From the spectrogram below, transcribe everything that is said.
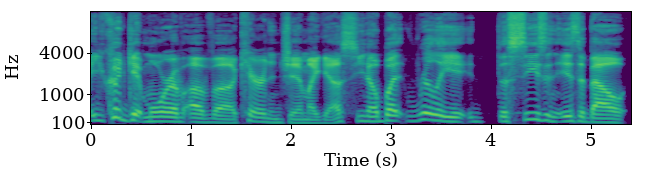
you could get more of of uh, Karen and Jim, I guess, you know, but really the season is about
